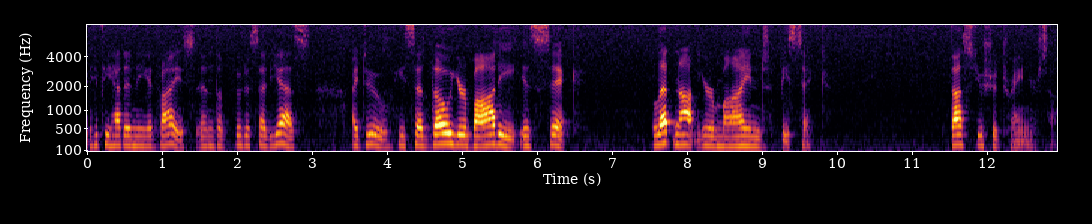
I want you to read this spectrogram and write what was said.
if he had any advice, and the Buddha said, Yes, I do. He said, Though your body is sick, let not your mind be sick. Thus you should train yourself.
